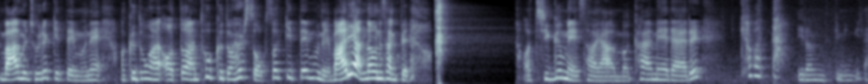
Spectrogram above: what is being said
마음을 졸였기 때문에 어, 그동안 어떠한 토크도 할 수 없었기 때문에 말이 안 나오는 상태. 어, 지금에서야 한번 카메라를 켜봤다 이런 느낌입니다.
